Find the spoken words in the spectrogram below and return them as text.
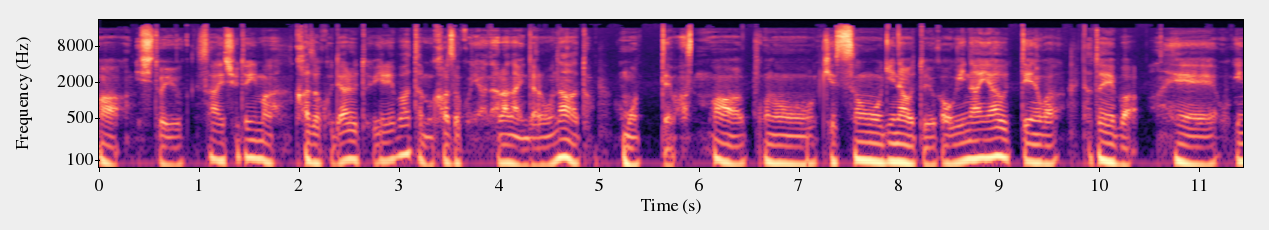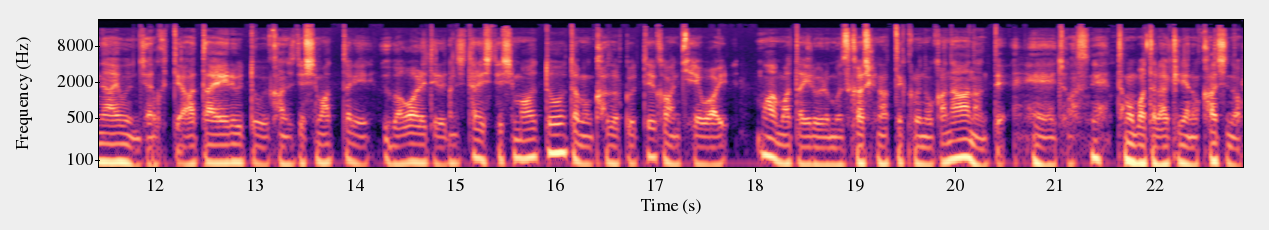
まあ意思という最終的にまあ家族であると言えば多分家族にはならないんだろうなと思ってます。まあこの欠損を補うというか補い合うっていうのが例えば、えー補うんじゃなくて与えるという感じてしまったり奪われてる感じたりしてしまうと多分家族っていう関係はまあまたいろいろ難しくなってくるのかななんて、えー、ちょっとですね、共働きでの家事の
